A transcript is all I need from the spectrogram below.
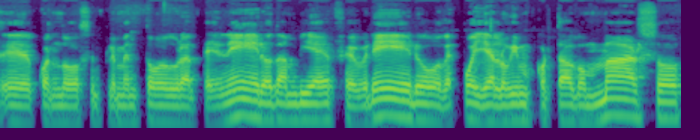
eh, cuando se implementó durante enero también, febrero, después ya lo vimos cortado con marzo.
